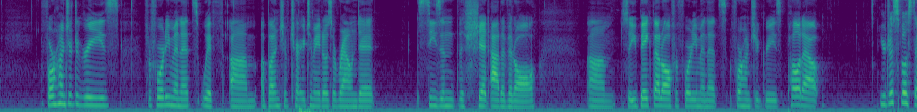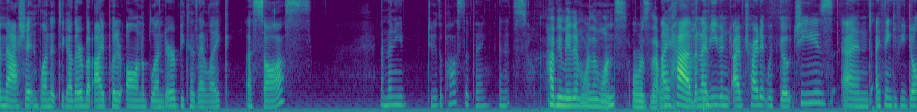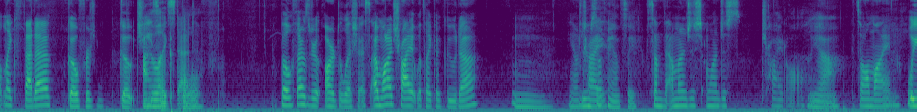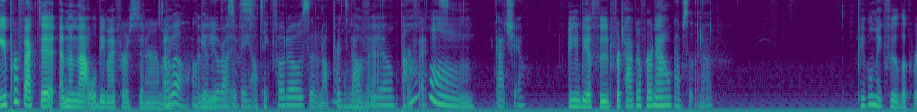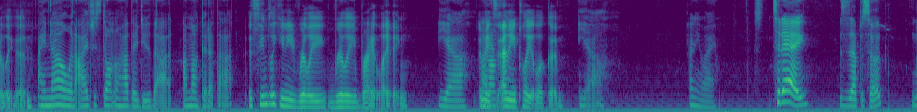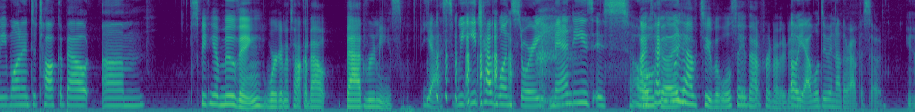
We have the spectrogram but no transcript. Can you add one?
400 degrees for 40 minutes with um, a bunch of cherry tomatoes around it, season the shit out of it all. Um, so you bake that all for 40 minutes, 400 degrees, pull it out. You're just supposed to mash it and blend it together, but I put it all in a blender because I like a sauce. And then you do the pasta thing, and it's so Have you made it more than once, or was that one? I have, and I've even I've tried it with goat cheese, and I think if you don't like feta, go for goat cheese I like instead. both. Both are are delicious. I want to try it with like a gouda. Mm, You know, you're try so fancy. something. I'm gonna just I want to just try it all. Yeah. It's all mine. Well, you perfect it, and then that will be my first dinner. I will. I'll give you a new recipe. place. I'll take photos and I'll print it out for it. you. Perfect. Oh. Got you. Are you gonna be a food photographer now? Absolutely not. People make food look really good. I know, and I just don't know how they do that. I'm not good at that. It seems like you need really, really bright lighting. Yeah. It I makes any plate look good. Yeah. Anyway, today, this is episode, we wanted to talk about um Speaking of moving, we're gonna talk about bad roomies. yes, we each have one story. Mandy's is so I technically good. have two, but we'll save that for another day. oh yeah, we'll do another episode. Yeah.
